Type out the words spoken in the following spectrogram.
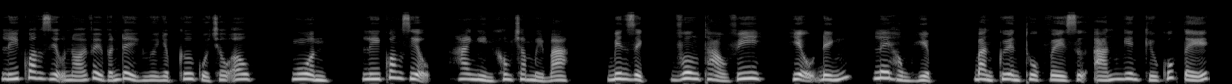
Lý Quang Diệu nói về vấn đề người nhập cư của châu Âu. Nguồn Lý Quang Diệu, 2013. Biên dịch Vương Thảo Vi, Hiệu Đính, Lê Hồng Hiệp. Bản quyền thuộc về dự án nghiên cứu quốc tế.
